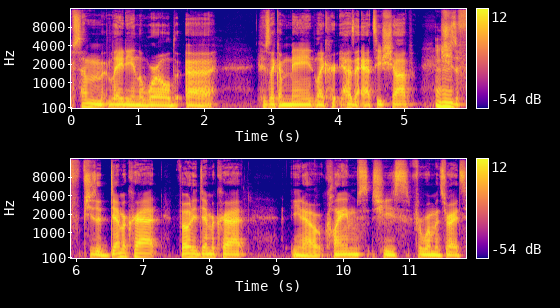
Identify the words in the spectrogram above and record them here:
some lady in the world uh, who's like a main like her has an Etsy shop. She's a she's a Democrat, voted Democrat. You know, claims she's for women's rights.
